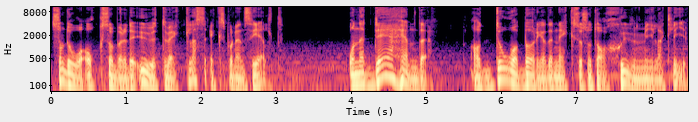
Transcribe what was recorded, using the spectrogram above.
som då också började utvecklas exponentiellt. Och när det hände, ja då började Nexus att ta sju mila kliv.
